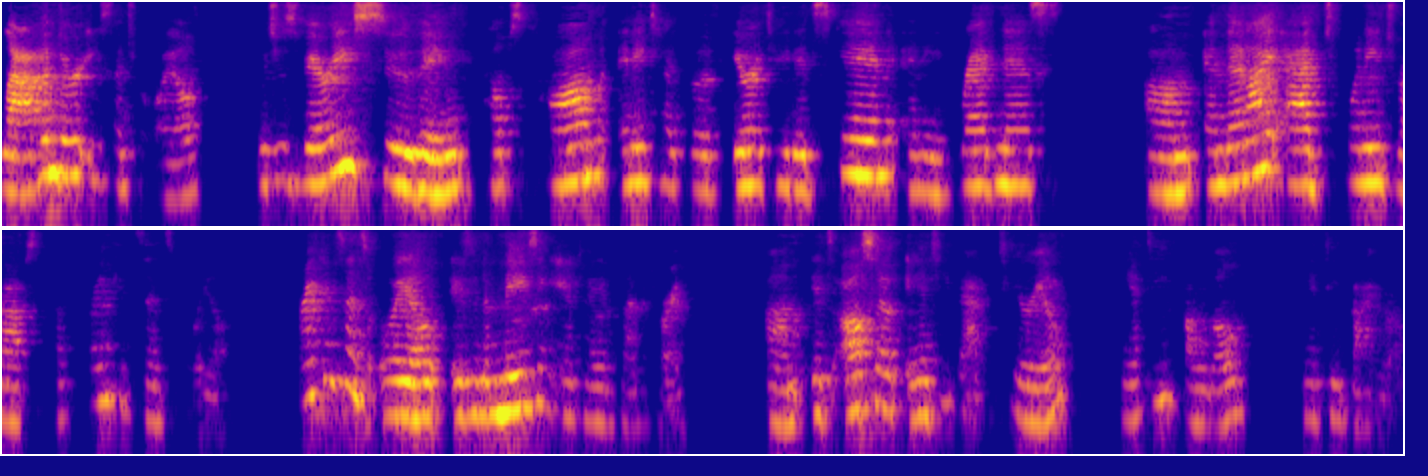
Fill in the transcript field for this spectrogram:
lavender essential oil, which is very soothing, helps calm any type of irritated skin, any redness. Um, and then I add 20 drops of frankincense oil. Frankincense oil is an amazing anti inflammatory. Um, it's also antibacterial, antifungal, antiviral.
